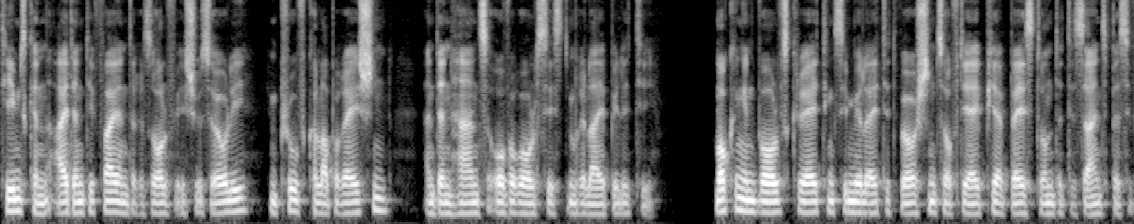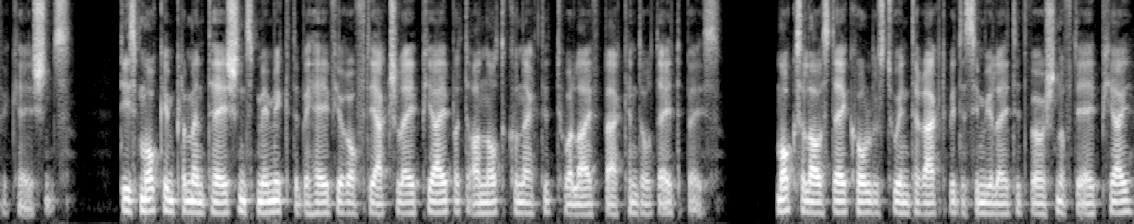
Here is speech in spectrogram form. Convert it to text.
teams can identify and resolve issues early, improve collaboration, and enhance overall system reliability. Mocking involves creating simulated versions of the API based on the design specifications. These mock implementations mimic the behavior of the actual API but are not connected to a live backend or database. Mocks allow stakeholders to interact with the simulated version of the API,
